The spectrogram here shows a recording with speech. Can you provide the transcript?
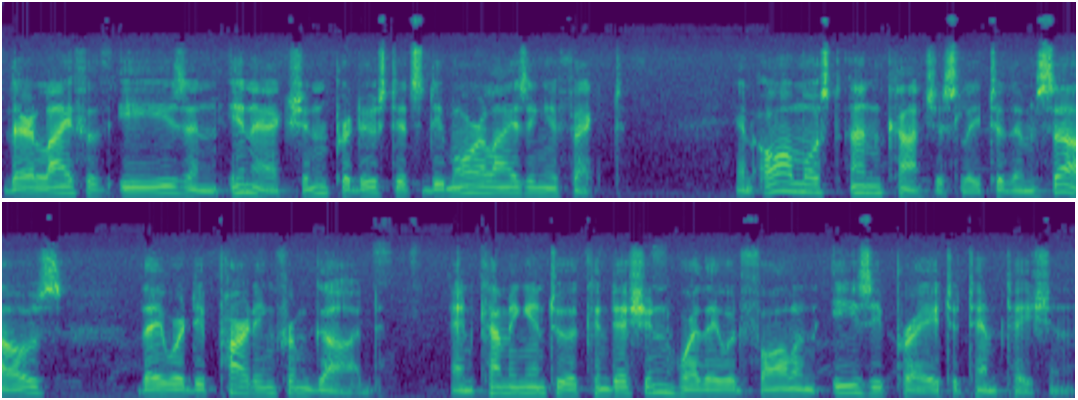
Their life of ease and inaction produced its demoralizing effect, and almost unconsciously to themselves, they were departing from God and coming into a condition where they would fall an easy prey to temptation.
